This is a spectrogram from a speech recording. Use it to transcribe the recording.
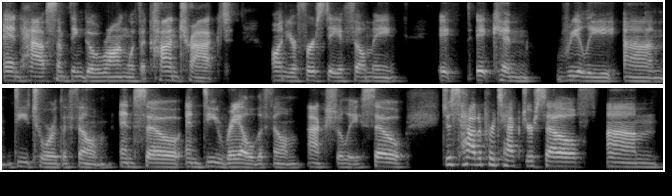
and have something go wrong with a contract on your first day of filming it it can really um, detour the film and so and derail the film actually. So just how to protect yourself um,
